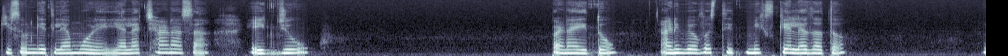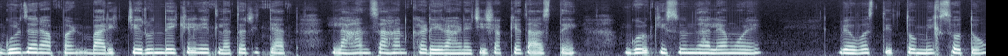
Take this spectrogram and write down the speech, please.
किसून घेतल्यामुळे याला छान असा एकजीवपणा येतो आणि व्यवस्थित मिक्स केलं जातं. गूळ जर आपण बारीक चिरून देखील घेतला तरी त्यात लहान सहान खडे राहण्याची शक्यता असते. गूळ किसून झाल्यामुळे व्यवस्थित तो मिक्स होतो.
